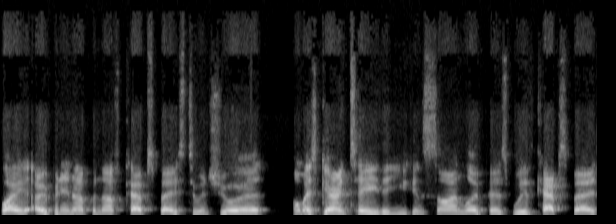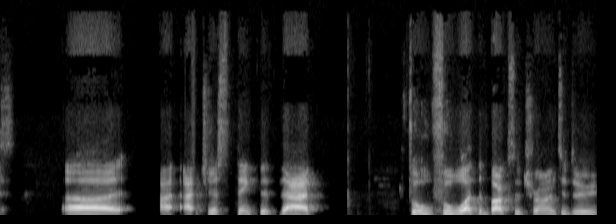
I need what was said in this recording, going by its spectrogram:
by opening up enough cap space to ensure almost guarantee that you can sign Lopez with cap space, uh, I, I, just think that that for for what the Bucks are trying to do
